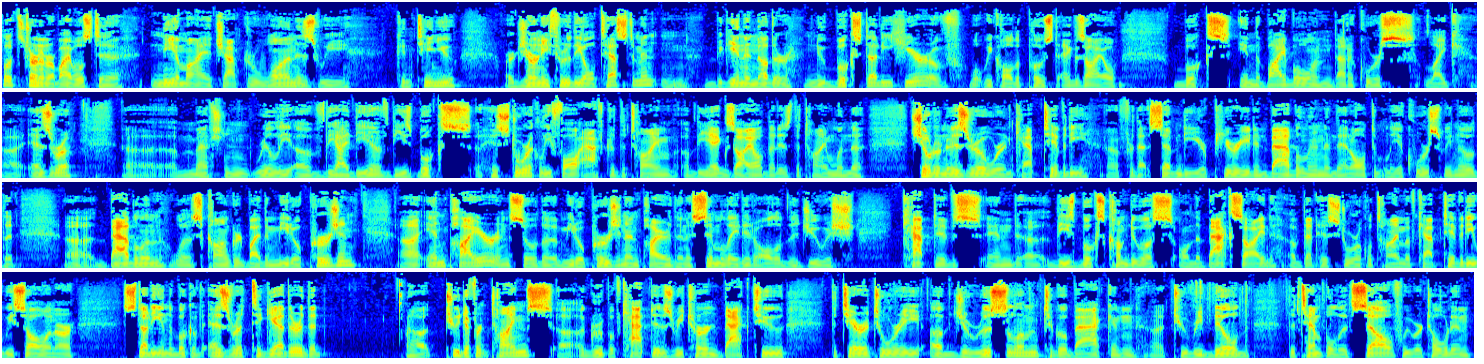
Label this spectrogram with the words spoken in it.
Let's turn in our Bibles to Nehemiah chapter 1 as we continue our journey through the Old Testament and begin another new book study here of what we call the post exile books in the Bible, and that, of course, like uh, Ezra, uh, mention really of the idea of these books historically fall after the time of the exile, that is, the time when the children of Israel were in captivity uh, for that 70 year period in Babylon, and then ultimately, of course, we know that uh, Babylon was conquered by the Medo Persian uh, Empire, and so the Medo Persian Empire then assimilated all of the Jewish captives, and uh, these books come to us on the backside of that historical time of captivity. We saw in our study in the book of Ezra together that uh, two different times uh, a group of captives returned back to the territory of Jerusalem to go back and uh, to rebuild the temple itself. We were told in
